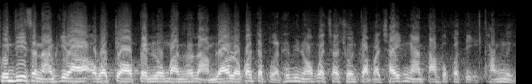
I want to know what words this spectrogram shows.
พื้นที่สนามกีฬาอบจเป็นโรงพยาบาลสนามแล้วเราก็จะเปิดให้พี่น้องประชาชนกลับมาใช้งานตามปกติอีกครั้งหนึ่ง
